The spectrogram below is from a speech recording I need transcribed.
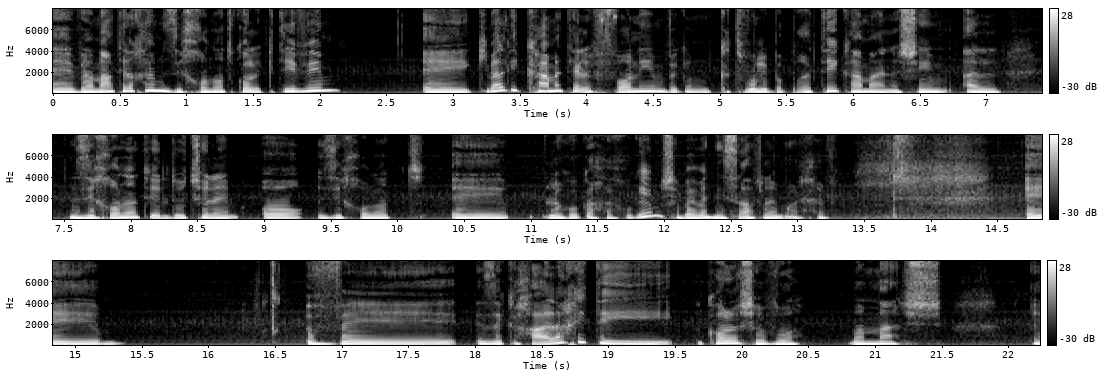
אה, ואמרתי לכם זיכרונות קולקטיביים, קיבלתי כמה טלפונים וגם כתבו לי בפרטי כמה אנשים על זיכרונות ילדות שלהם או זיכרונות אה, לא כל כך רחוקים, שבאמת נשרף להם רכב. אה, וזה ככה הלך איתי כל השבוע, ממש. אה,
